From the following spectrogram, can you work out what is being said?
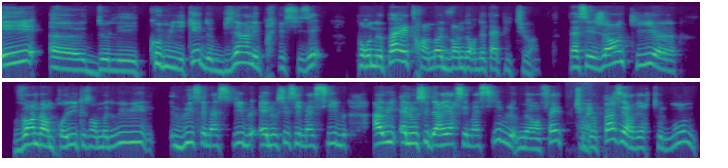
et euh, de les communiquer, de bien les préciser pour ne pas être en mode vendeur de tapis, tu vois. Tu as ces gens qui, euh, vendent un produit qui sont en mode oui, oui, lui c'est ma cible, elle aussi c'est ma cible, ah oui, elle aussi derrière c'est ma cible, mais en fait, tu ne peux pas servir tout le monde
